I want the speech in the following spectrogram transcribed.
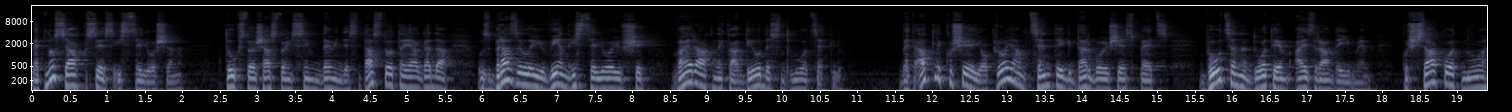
Bet nu sākusies izceļošana. 1898. gadā uz Brazīliju vien izceļojuši vairāk nekā 20 locekļu bet atlikušie joprojām centīgi darbojušies pēc Būcena dotiem aizrādījumiem, kurš sākot no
